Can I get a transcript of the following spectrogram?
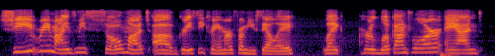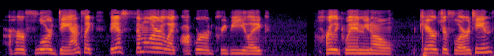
she reminds me so much of Gracie Kramer from UCLA. Like her look on floor and her floor dance. Like they have similar, like awkward, creepy, like Harley Quinn, you know, character floor routines.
